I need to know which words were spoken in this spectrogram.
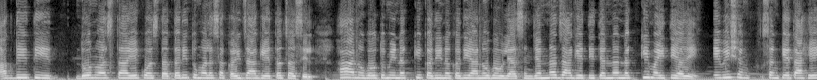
अगदी ती दोन वाजता एक वाजता तरी तुम्हाला सकाळी जाग येतच असेल. हा अनुभव तुम्ही नक्की कधी ना कधी अनुभवले असेल. ज्यांना जाग येते त्यांना नक्की माहिती आहे. देवी संकेत आहे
